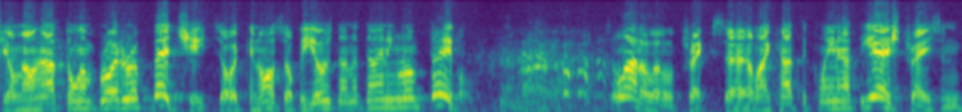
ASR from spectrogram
she'll know how to embroider a bed sheet so it can also be used on a dining room table. There's a lot of little tricks, uh, like how to clean out the ashtrays and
